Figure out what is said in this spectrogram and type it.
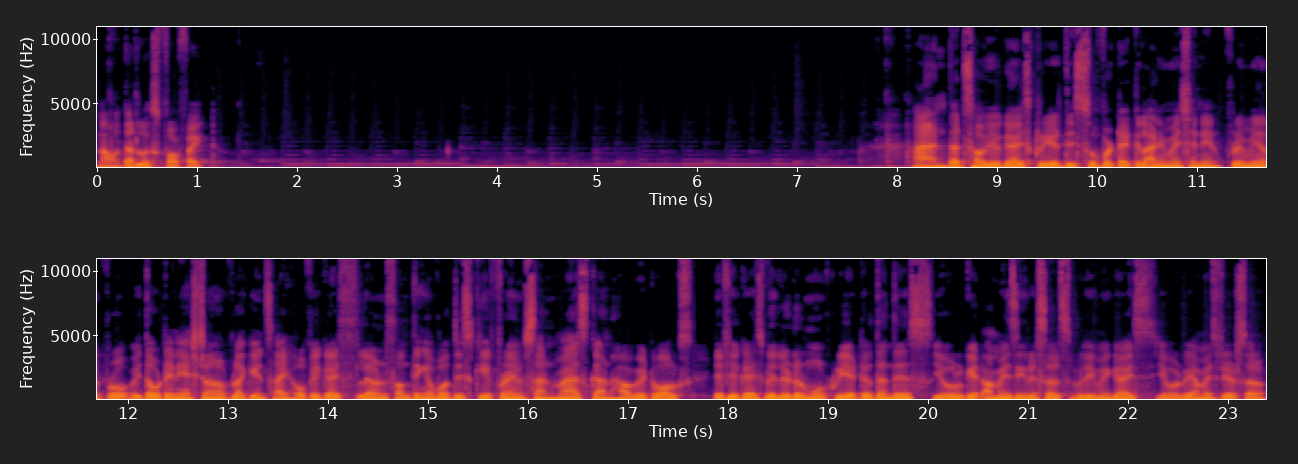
Now that looks perfect and that's how you guys create this super title animation in Premiere Pro without any external plugins. I hope you guys learned something about these keyframes and mask and how it works. If you guys be a little more creative than this, you will get amazing results. Believe me guys, you will be amazed yourself.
